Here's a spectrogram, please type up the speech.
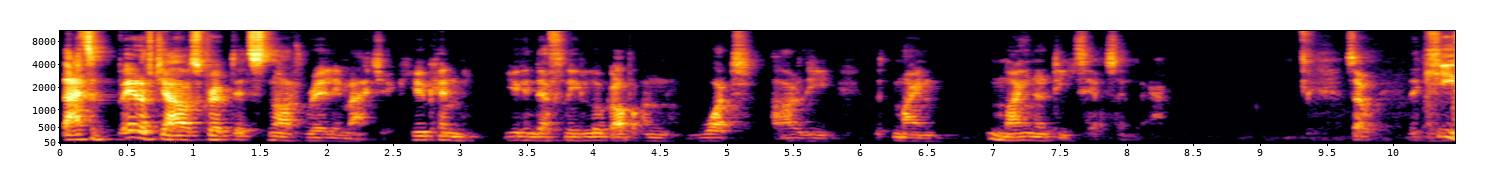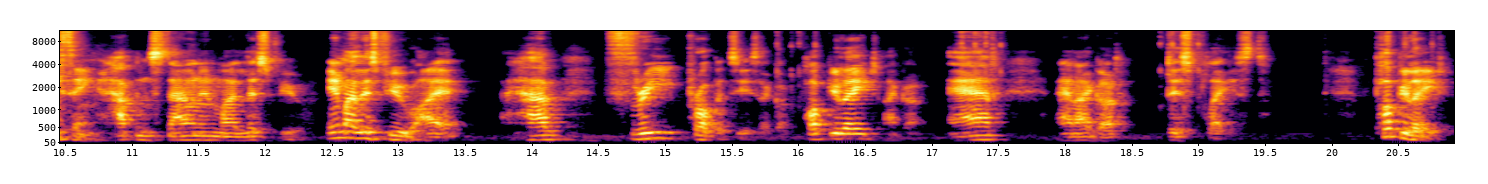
that's a bit of JavaScript. It's not really magic. You can, you can definitely look up on what are the, the minor, minor details in there. So the key thing happens down in my list view. In my list view, I have three properties. I got populate, I got add, and I got displaced. Populate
